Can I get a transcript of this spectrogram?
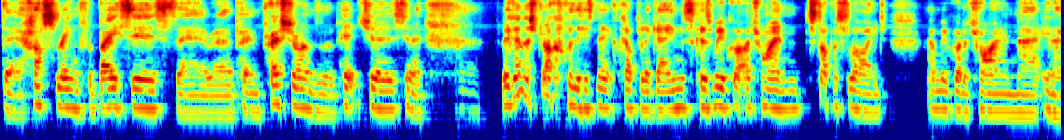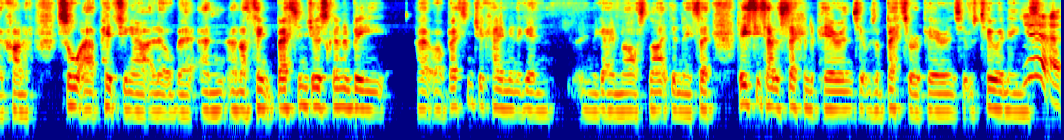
they're hustling for bases. They're uh, putting pressure under the pitchers. You know, yeah we're going to struggle with these next couple of games because we've got to try and stop a slide and we've got to try and uh, you know kind of sort our pitching out a little bit. And and I think Bettinger's going to be uh, well Bettinger came in again in the game last night didn't he? So at least he's had a second appearance. It was a better appearance. It was two innings. Yeah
